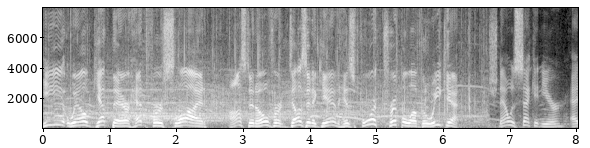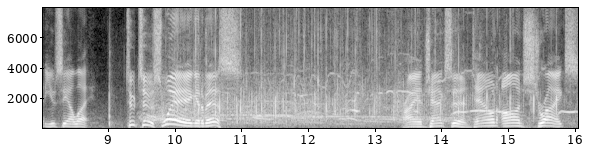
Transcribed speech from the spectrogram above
he will get there. Head first slide. Austin over does it again, his fourth triple of the weekend. Now his second year at UCLA. 2 2 swing and a miss. Ryan Jackson down on strikes.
